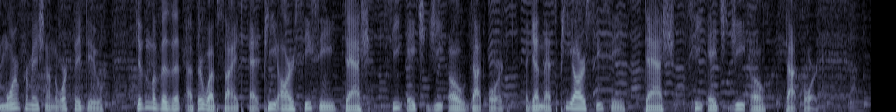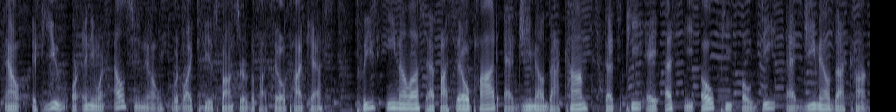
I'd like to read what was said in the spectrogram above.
more information on the work they do, give them a visit at their website at prcc chgo.org. Again, that's prcc chgo.org. Now, if you or anyone else you know would like to be a sponsor of the Paseo podcast, please email us at paseopod at gmail.com. That's P A S E O P O D at gmail.com.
